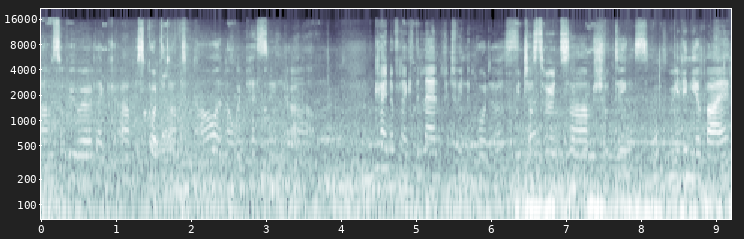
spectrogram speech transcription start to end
Um, so we were like um, escorted until now, and now we're passing um, kind of like the land between the borders. We just heard some shootings really nearby,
